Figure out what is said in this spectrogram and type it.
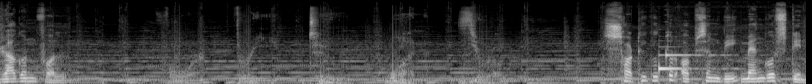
dragon ফল. সঠিক উত্তর অপশান বি ম্যাঙ্গোস্টিন।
